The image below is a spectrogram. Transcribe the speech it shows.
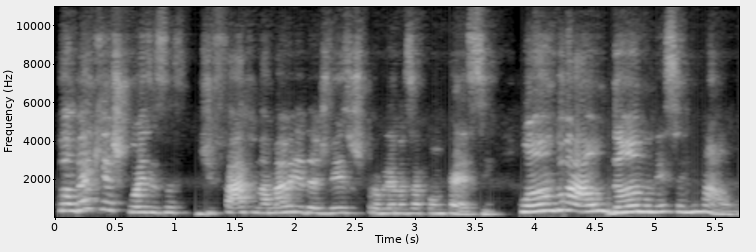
Quando é que as coisas, de fato, na maioria das vezes, os problemas acontecem? Quando há um dano nesse animal.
